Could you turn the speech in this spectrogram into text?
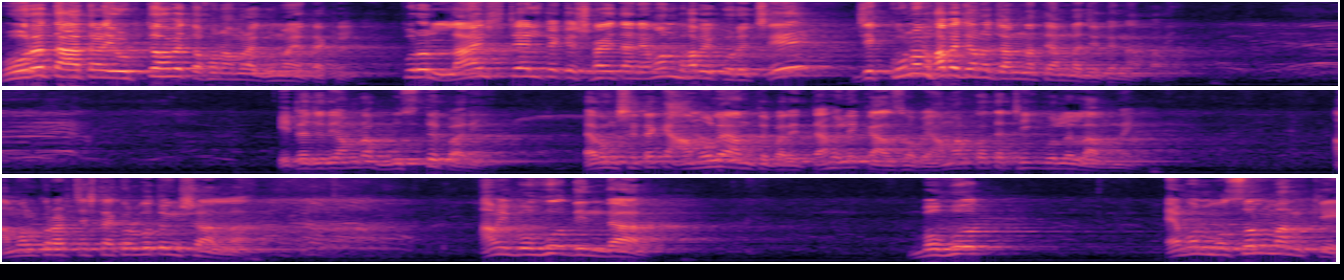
ভোরে তাড়াতাড়ি উঠতে হবে, তখন আমরা ঘুমায় থাকি। পুরো লাইফস্টাইলটাকে শয়তান এমন ভাবে করেছে যে কোনোভাবে যেন জান্নাতে আমরা যেতে না পারি। এটা যদি আমরা বুঝতে পারি এবং সেটাকে আমলে আনতে পারি, তাহলে কাজ হবে। আমার কথা ঠিক বলে লাভ নেই। আমল করার চেষ্টা করব তো ইনশাআল্লাহ। আমি বহু দিনদার বহুত এমন মুসলমানকে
